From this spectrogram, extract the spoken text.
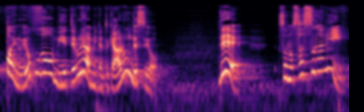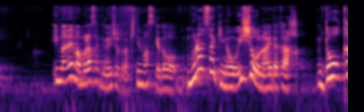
っぱいの横顔見えてるやんみたいな時あるんですよ。で、その、さすがに、今ね、まあ、紫の衣装とか着てますけど、紫の衣装の間から、どう考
